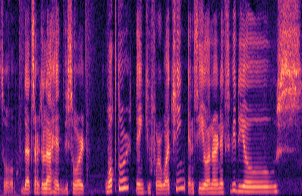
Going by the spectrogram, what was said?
So, that's our Talahid Resort walk tour. Thank you for watching and see you on our next videos.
